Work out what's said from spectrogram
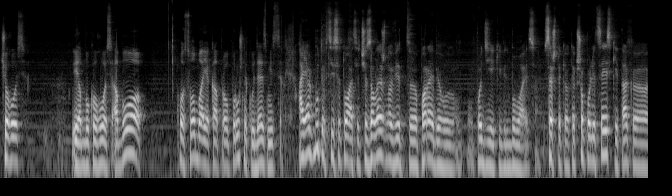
чогось, або когось, або особа, яка правопорушнику йде з місця. А як бути в цій ситуації? Чи залежно від е, перебігу подій, які відбуваються? Все ж таки, от якщо поліцейський так е,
